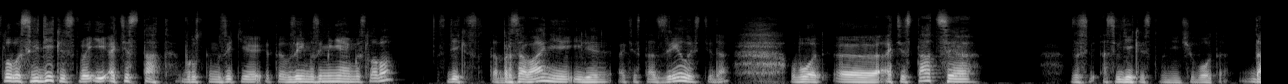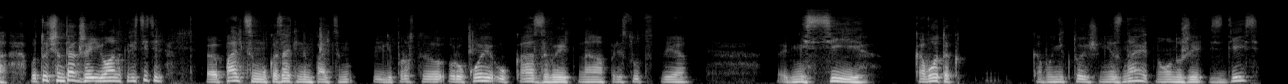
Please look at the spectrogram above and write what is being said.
слово свидетельство и аттестат в русском языке – это взаимозаменяемые слова, свидетельство – образование или аттестат зрелости, да? вот, э, аттестация за освидетельствование чего-то. Да, вот точно так же Иоанн Креститель э, пальцем, указательным пальцем или просто рукой указывает на присутствие Мессии, кого-то, кого никто еще не знает, но он уже здесь.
